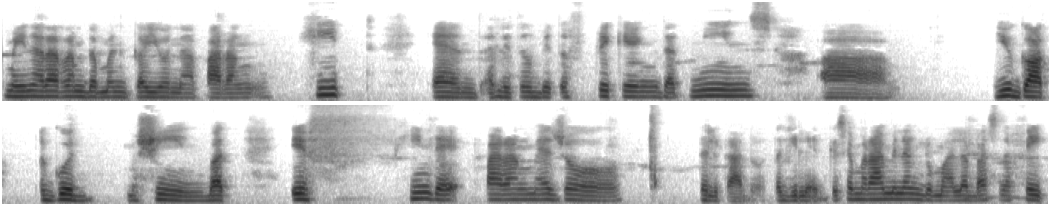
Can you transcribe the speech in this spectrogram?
may nararamdaman kayo na parang heat and a little bit of pricking, that means uh, you got a good machine. But if hindi, parang medyo delikado, tagilid. Kasi marami nang lumalabas na fake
